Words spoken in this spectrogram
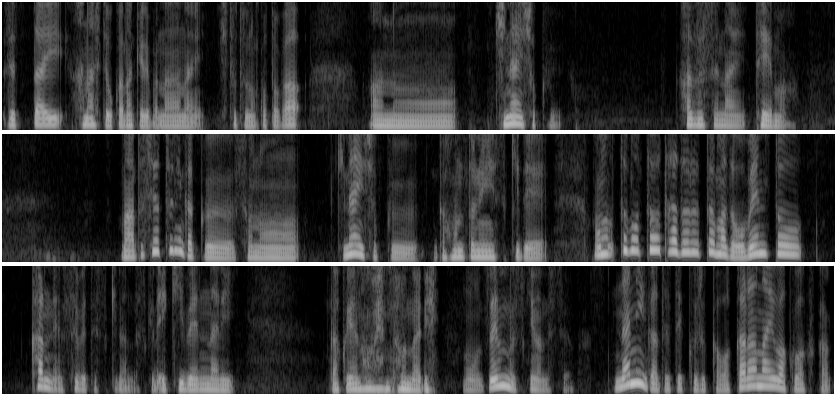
絶対話しておかなければならない一つのことが、あのー機内食、外せないテーマ。まあ私はとにかく、その、機内食が本当に好きで、もともとたどると、まずお弁当関連すべて好きなんですけど、駅弁なり、楽屋のお弁当なり、もう全部好きなんですよ。何が出てくるかわからないワクワク感。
